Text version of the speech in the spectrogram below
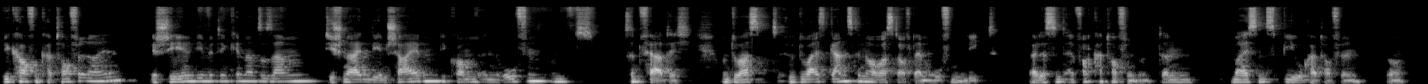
Wir kaufen Kartoffeln ein, wir schälen die mit den Kindern zusammen, die schneiden die in Scheiben, die kommen in den Ofen und sind fertig. Und du hast, du weißt ganz genau, was da auf deinem Ofen liegt. Weil das sind einfach Kartoffeln und dann meistens Bio-Kartoffeln. So.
